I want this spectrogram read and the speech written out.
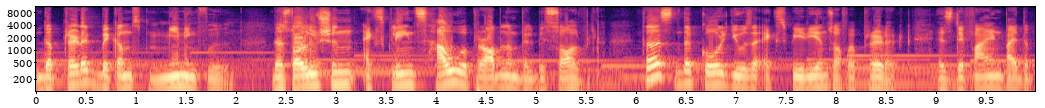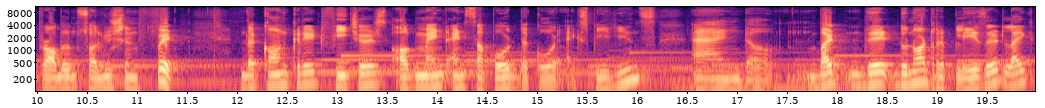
the product becomes meaningful. The solution explains how a problem will be solved Thus, the core user experience of a product is defined by the problem solution fit. The concrete features augment and support the core experience, and uh, but they do not replace it. Like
